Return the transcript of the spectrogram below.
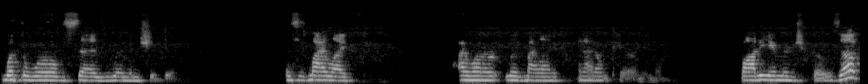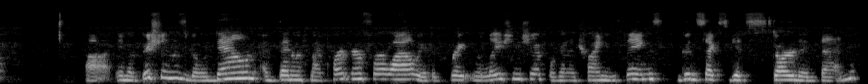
what the world says women should do. This is my life. I want to live my life and I don't care anymore. Body image goes up, uh, inhibitions go down. I've been with my partner for a while. We have a great relationship. We're going to try new things. Good sex gets started then.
